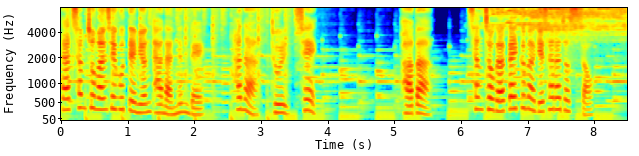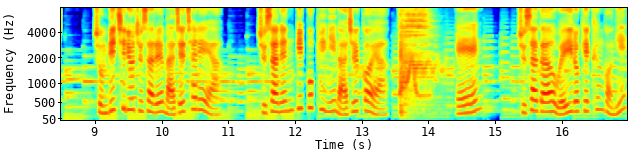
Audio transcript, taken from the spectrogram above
딱 3초만 세고 떼면 다 낫는데. 하나, 둘, 셋. 봐봐. 상처가 깔끔하게 사라졌어. 좀비 치료 주사를 맞을 차례야. 주사는 삐뽀핑이 놔줄 거야. 엥? 주사가 왜 이렇게 큰 거니?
